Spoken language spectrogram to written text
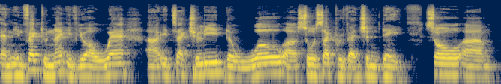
And in fact, tonight, if you are aware, it's actually the World Suicide Prevention Day. So um,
